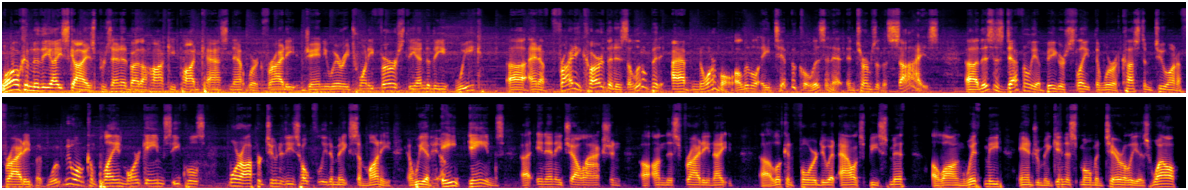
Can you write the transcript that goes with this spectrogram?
Welcome to the Ice Guys, presented by the Hockey Podcast Network. Friday, January 21st, the end of the week, uh, and a Friday card that is a little bit abnormal, a little atypical, isn't it, in terms of the size? Uh, this is definitely a bigger slate than we're accustomed to on a Friday, but we won't complain. More games equals more opportunities, hopefully, to make some money. And we have yeah. eight games uh, in NHL action uh, on this Friday night. Uh, looking forward to it. Alex B. Smith along with me, Andrew McGinnis momentarily as well.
